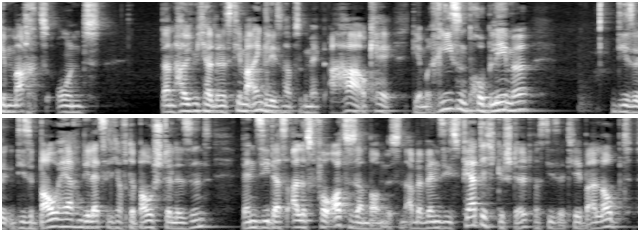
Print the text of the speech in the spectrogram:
gemacht und dann habe ich mich halt in das Thema eingelesen, habe so gemerkt, aha, okay, die haben Riesenprobleme, diese, diese Bauherren, die letztlich auf der Baustelle sind, wenn sie das alles vor Ort zusammenbauen müssen. Aber wenn sie es fertiggestellt, was dieser Kleber erlaubt,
